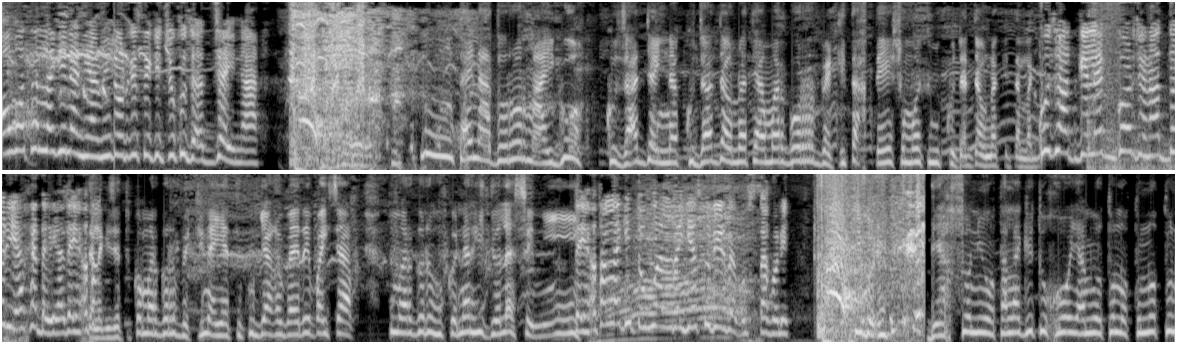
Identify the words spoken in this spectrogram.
ও মাথার লাগি নানি আমি তোর কাছে কিছু খুঁজাত যাই না। তাই না দরর মাই গো খুঁজাত যাই না খুঁজাত যাও না তে আমার ঘরের বেটি থাকতে সময় তুমি খুঁজাত যাও না কিতা লাগে। খুঁজাত গেলে গর্জনাত দরিয়া খেদাইয়া দেয় লাগে যে তুক আমার বেটি নাই কুগিয়া পাইছা তোমার হুকনার হিজল আছে নি ওটার লাগি তো ওয়াল বাইয়া চুরির ব্যবস্থা করি। দেখছ নি ওটা লাগি তো কই আমি অত নতুন নতুন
